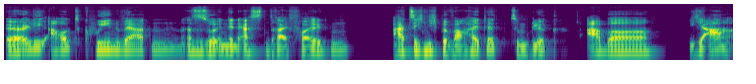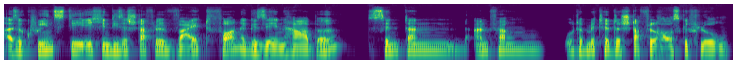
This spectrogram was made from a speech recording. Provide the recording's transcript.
Early Out Queen werden. Also so in den ersten drei Folgen. Hat sich nicht bewahrheitet, zum Glück. Aber ja, also Queens, die ich in dieser Staffel weit vorne gesehen habe, sind dann Anfang oder Mitte der Staffel rausgeflogen.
